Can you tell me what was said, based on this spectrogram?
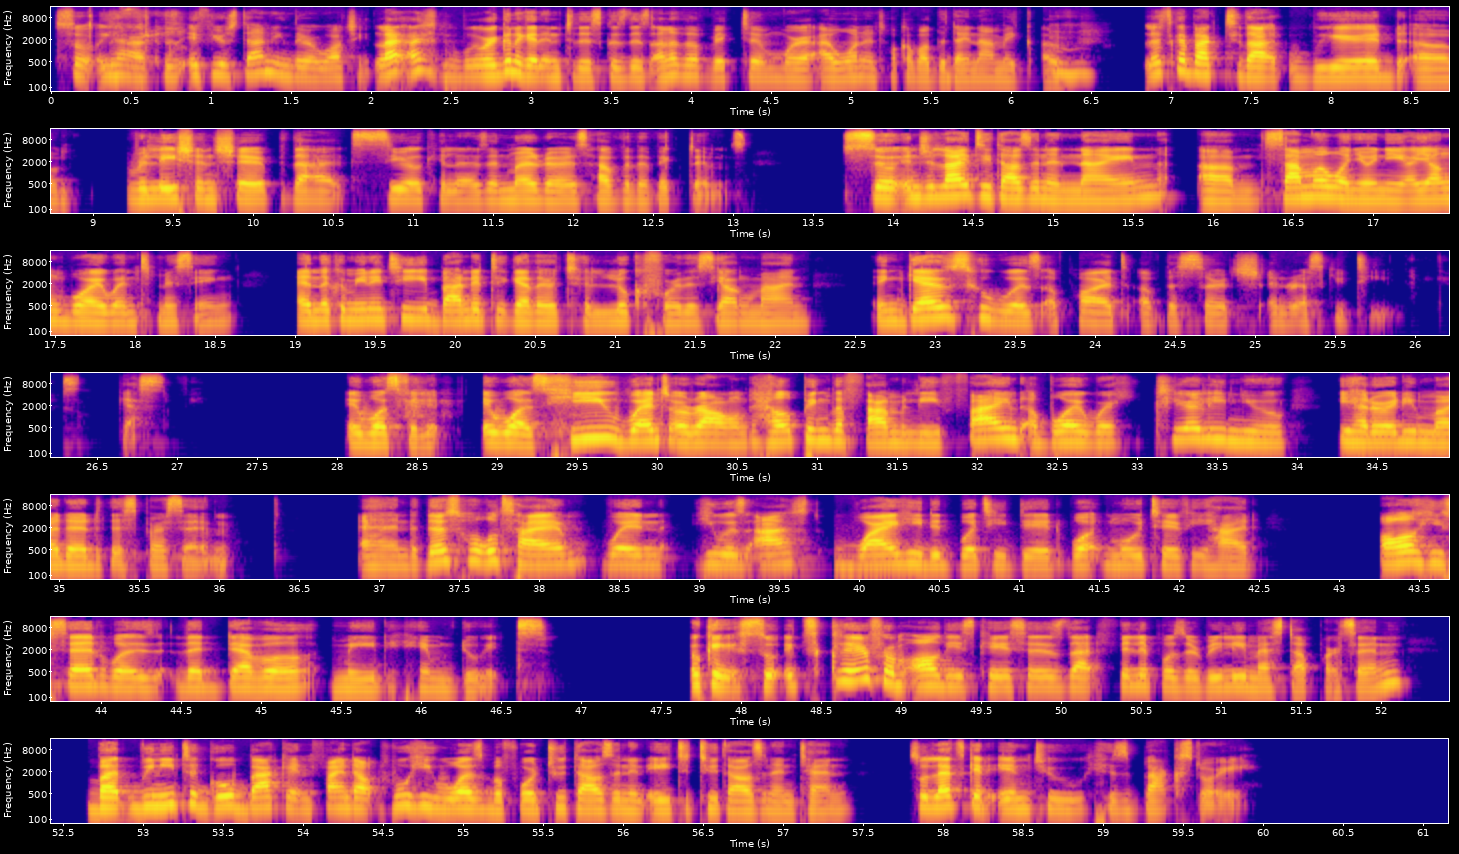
So yeah, because if you're standing there watching, like actually, we're gonna get into this because there's another victim where I want to talk about the dynamic of. Mhm. Let's get back to that weird um, relationship that serial killers and murderers have with the victims. So in July 2009, um, Samuel Wanyoni, a young boy, went missing, and the community banded together to look for this young man. And guess who was a part of the search and rescue team? Guess. It was Philip. It was. He went around helping the family find a boy where he clearly knew he had already murdered this person. And this whole time, when he was asked why he did what he did, what motive he had, all he said was, The devil made him do it. Okay, so it's clear from all these cases that Philip was a really messed up person, but we need to go back and find out who he was before 2008 to 2010. So let's get into his backstory.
